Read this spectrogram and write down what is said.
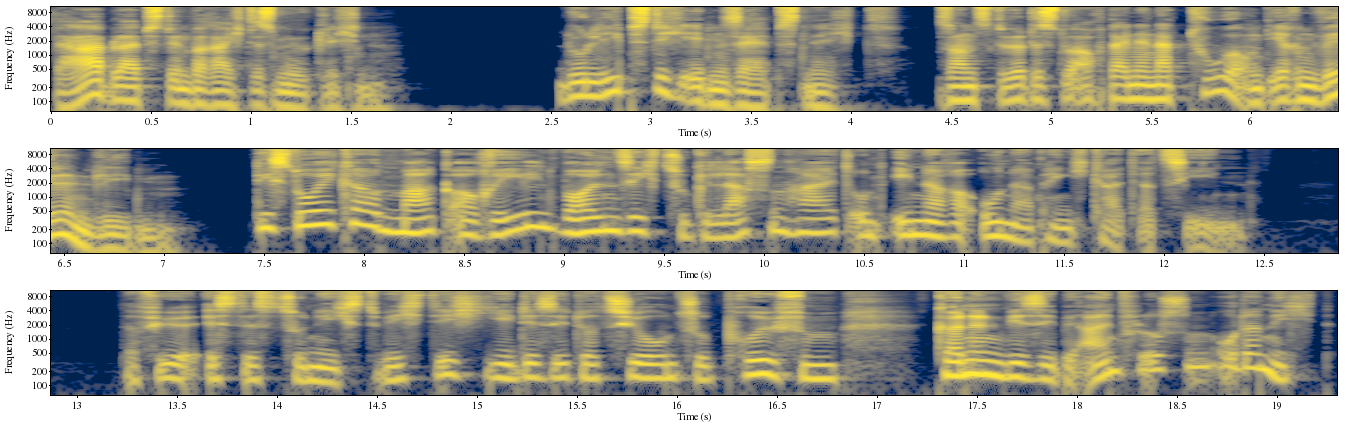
da bleibst du im Bereich des Möglichen. Du liebst dich eben selbst nicht, sonst würdest du auch deine Natur und ihren Willen lieben. Die Stoiker und Marc Aurel wollen sich zu Gelassenheit und innerer Unabhängigkeit erziehen. Dafür ist es zunächst wichtig, jede Situation zu prüfen, können wir sie beeinflussen oder nicht?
